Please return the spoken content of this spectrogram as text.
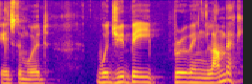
aged in wood, would you be brewing lambic?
